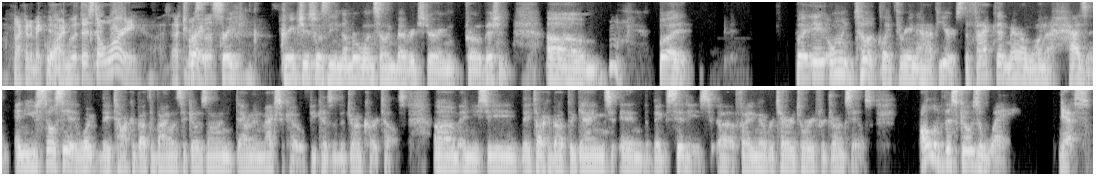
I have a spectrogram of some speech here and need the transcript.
i'm not going to make yeah. wine with this don't worry i trust right. this grape grape juice was the number one selling beverage during prohibition um, hmm. but but it only took like three and a half years. The fact that marijuana hasn't, and you still see it, they talk about the violence that goes on down in Mexico because of the drug cartels. Um, and you see, they talk about the gangs in the big cities uh, fighting over territory for drug sales. All of this goes away. Yes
